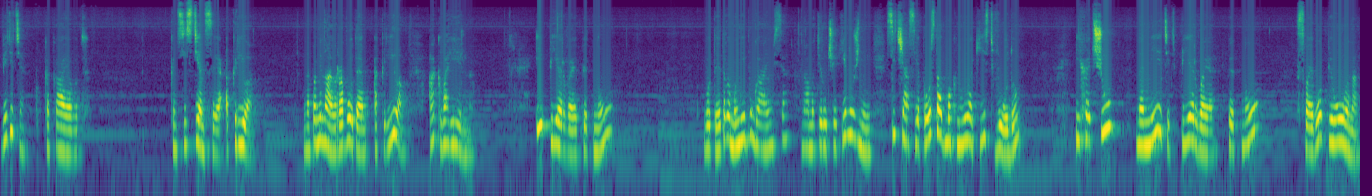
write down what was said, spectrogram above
Видите, какая вот консистенция акрила? Напоминаю, работаем акрилом акварельно. И первое пятно, вот этого мы не пугаемся, нам эти ручейки нужны. Сейчас я просто обмакнула кисть в воду и хочу наметить первое пятно своего пиона.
